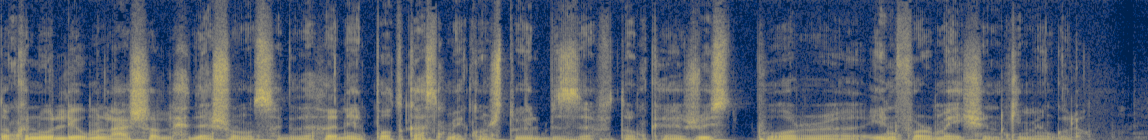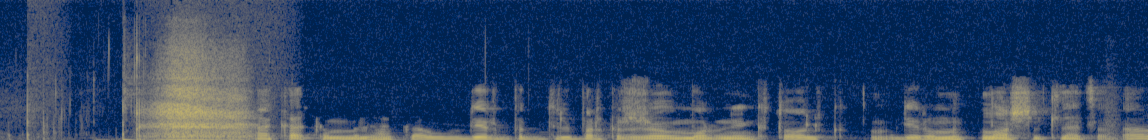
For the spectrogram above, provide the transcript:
donc نوليو من 10 ل 11 ونص هكذا. ثاني البودكاست ما يكونش طويل بزاف donc juste pour information كيما نقولوا هكا كمل هكا ودير بدل برك رجعوا Morning Talk نديرو من 12 ل 3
